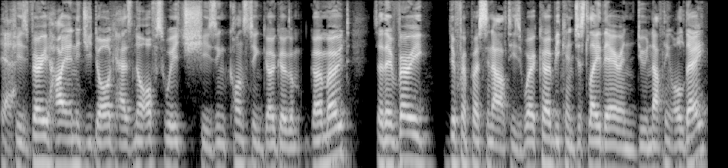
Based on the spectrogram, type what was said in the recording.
Yeah. She's very high energy dog, has no off switch. She's in constant go go go, go mode. So they're very different personalities. Where Kobe can just lay there and do nothing all day,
